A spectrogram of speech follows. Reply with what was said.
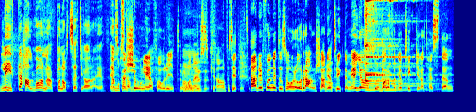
lite halvvarna på något sätt göra. ju. Jag Hans måste ha personliga favorit, Romanesk. precis. Ja, precis. Hade det funnits en sån orange hade Ja. jag tryckt den. Men jag gör så bara för att jag tycker att hästen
